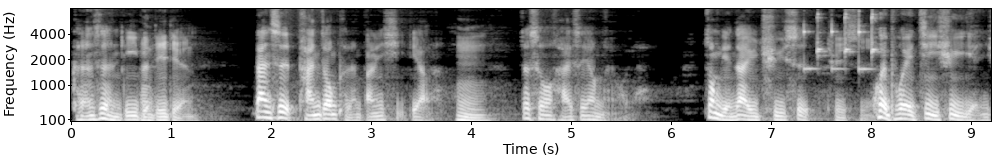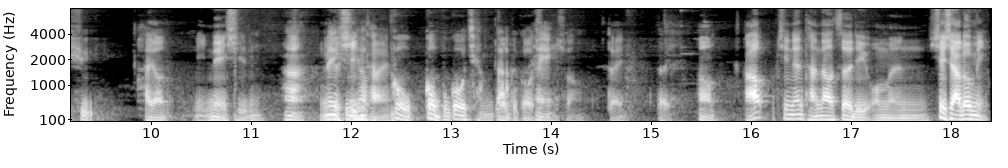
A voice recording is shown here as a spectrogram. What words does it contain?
可能是很低很低点，但是盘中可能把你洗掉了，嗯，这时候还是要买回来，重点在于趋势，趋势会不会继续延续？还有你内心啊，内心态够够不够强大？够不够强壮？对对，好，好，今天谈到这里，我们谢谢阿罗米，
